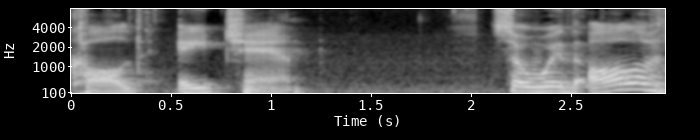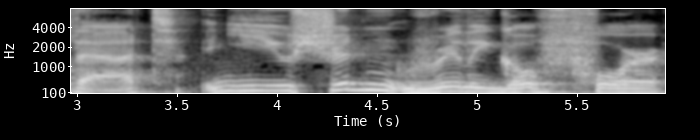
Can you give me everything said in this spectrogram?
called 8chan. So with all of that, you shouldn't really go for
